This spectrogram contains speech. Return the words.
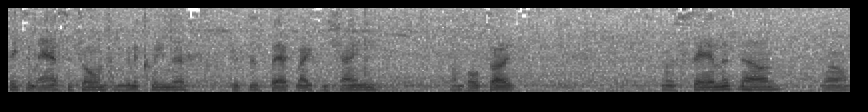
Take some acetone. I'm to clean this. Get this back nice and shiny on both sides. I'm to sand this down. Well,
